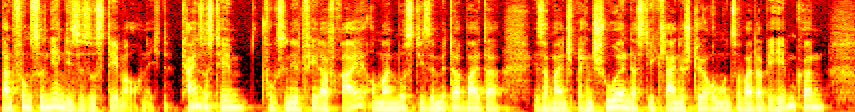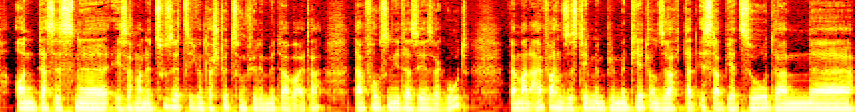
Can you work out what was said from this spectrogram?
Dann funktionieren diese Systeme auch nicht. Kein mhm. System funktioniert fehlerfrei und man muss diese Mitarbeiter, ich sag mal, entsprechend schulen, dass die kleine Störungen und so weiter beheben können. Und das ist eine, ich sag mal, eine zusätzliche Unterstützung für den Mitarbeiter. Dann funktioniert das sehr, sehr gut. Wenn man einfach ein System implementiert und sagt, das ist ab jetzt so, dann äh,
